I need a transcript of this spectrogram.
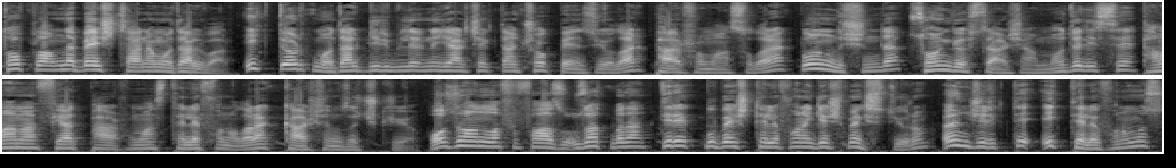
Toplamda 5 tane model var. İlk 4 model birbirlerine gerçekten çok benziyorlar performans olarak. Bunun dışında son göstereceğim model ise tamamen fiyat performans telefon olarak karşımıza çıkıyor. O zaman lafı fazla uzatmadan direkt bu 5 telefona geçmek istiyorum. Öncelikle ilk telefonumuz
